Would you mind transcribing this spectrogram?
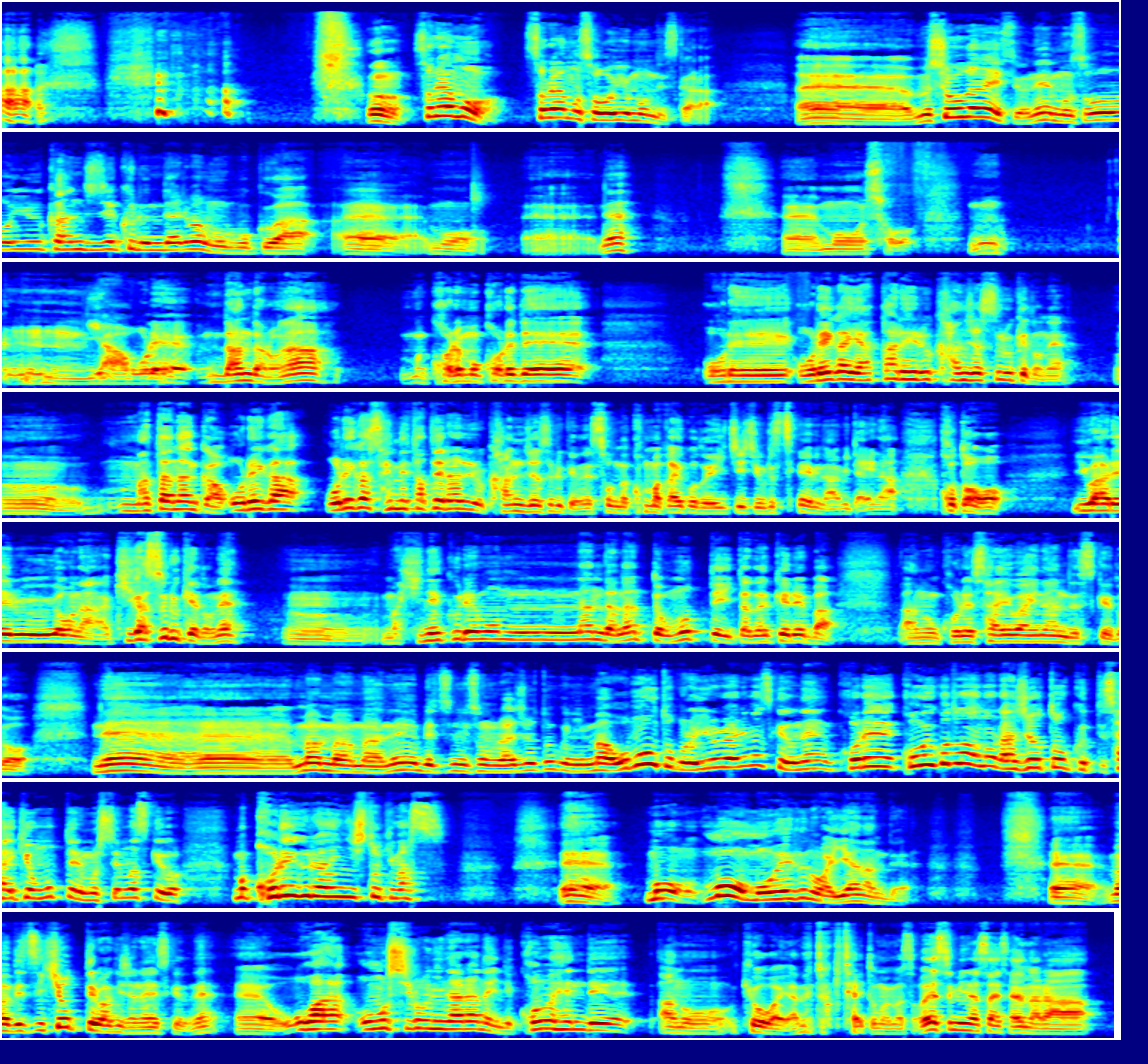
うん、それはもう、それはもうそういうもんですから。えー、もうしょうがないですよね。もうそういう感じで来るんであれば、もう僕は、えー、もう、えー、ね、えー、もうしょう、うんうんいや俺なんだろうな。これもこれで俺俺が焼かれる感じはするけどね。うん。またなんか俺が俺が責め立てられる感じはするけどね。そんな細かいこといちいちうるせえなみたいなことを言われるような気がするけどね。うん。まあ、ひねくれもんなんだなって思っていただければ、あの、これ幸いなんですけど、ねえ、えー、まあまあまあね、別にそのラジオトークに、まあ思うところいろいろありますけどね、これ、こういうことなの？ラジオトークって最近思ったりもしてますけど、まあこれぐらいにしときます。ええー、もう、もう燃えるのは嫌なんで。えー、まあ別にひょってるわけじゃないですけどね、えー、おわ、面白にならないんで、この辺で、あの、今日はやめときたいと思います。おやすみなさい、さよなら。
